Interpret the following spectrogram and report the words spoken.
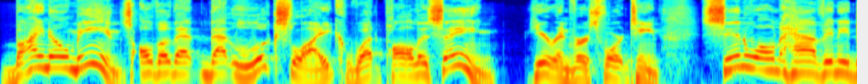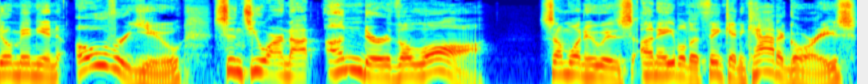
By no means, although that, that looks like what Paul is saying here in verse 14. Sin won't have any dominion over you since you are not under the law. Someone who is unable to think in categories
